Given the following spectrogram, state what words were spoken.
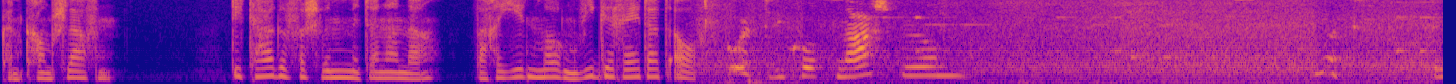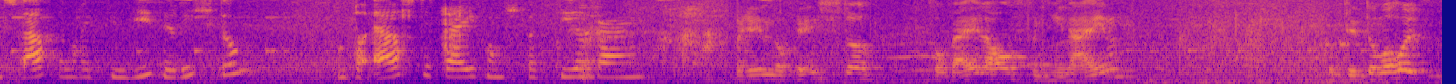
kann kaum schlafen. Die Tage verschwimmen miteinander, wache jeden Morgen wie gerädert auf. Gut, den kurz nachspüren. Gut, dann starten wir jetzt in diese Richtung. Und der erste Teil vom Spaziergang. Wir gehen noch Fenster vorbeilaufen hinein und die tun wir holzen.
